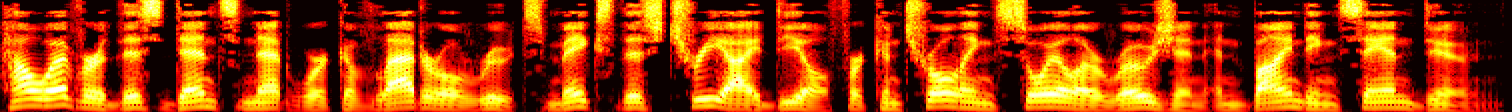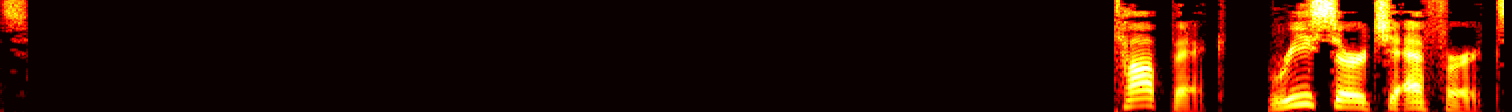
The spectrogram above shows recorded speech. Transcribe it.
However this dense network of lateral roots makes this tree ideal for controlling soil erosion and binding sand dunes. Topic: Research efforts.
